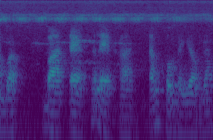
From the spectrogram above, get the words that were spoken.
ำว่าบาดแตกแสลกขาดสังคมไม่ยอมรับ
